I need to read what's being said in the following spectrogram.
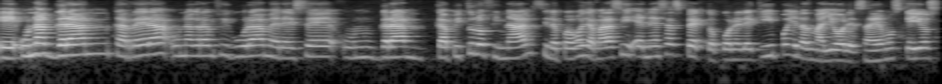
eh, una gran carrera, una gran figura merece un gran capítulo final, si le podemos llamar así, en ese aspecto, con el equipo y en las mayores. Sabemos que ellos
